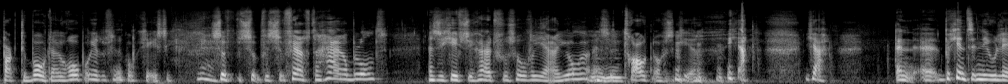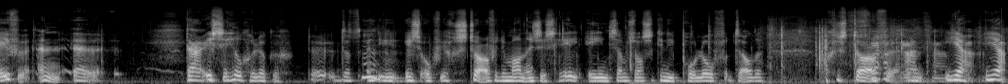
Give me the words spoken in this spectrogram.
Pakt de boot naar Europa, ja, dat vind ik ook geestig. Ze, ze, ze verft haar haren blond en ze geeft zich uit voor zoveel jaar jonger. En ze trouwt nog eens een keer. ja, ja. En eh, het begint een nieuw leven en eh, daar is ze heel gelukkig. Dat, En die is ook weer gestorven, die man. En ze is heel eenzaam, zoals ik in die proloog vertelde. Gestorven. Aan, ja, ja.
